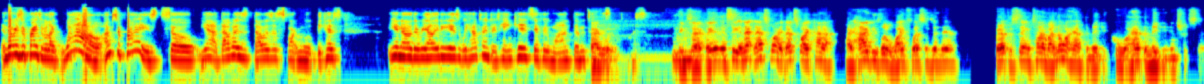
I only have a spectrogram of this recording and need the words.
and they were surprised. They were like, wow, I'm surprised. So yeah, that was that was a smart move because you know, the reality is we have to entertain kids if we want them to exactly. listen to us. Mm-hmm. Exactly. And, and, see, and that, that's why that's why I kind of I hide these little life lessons in there. But at the same time, I know I have to make it cool. I have to make it interesting.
